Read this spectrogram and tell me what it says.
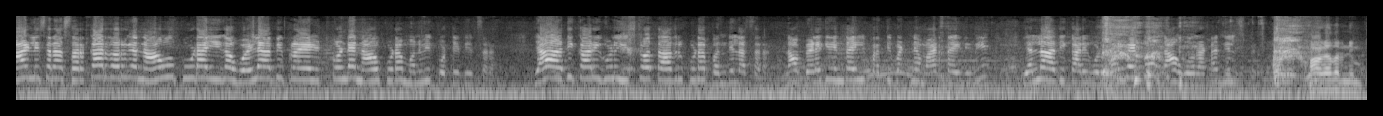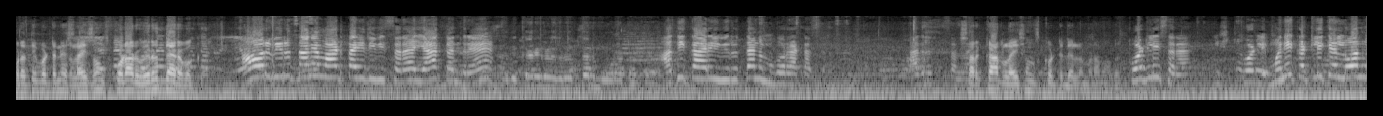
ಮಾಡ್ಲಿ ಸರ್. ಸರ್ಕಾರದವ್ರಿಗೆ ನಾವು ಕೂಡ ಈಗ ಒಳ್ಳೆ ಅಭಿಪ್ರಾಯ ಇಟ್ಕೊಂಡೆ ನಾವು ಕೂಡ ಮನವಿ ಕೊಟ್ಟಿದ್ದೀವಿ ಸರ್. ಯಾವ ಅಧಿಕಾರಿಗಳು ಇಷ್ಟೊತ್ತಾದ್ರೂ ಕೂಡ ಬಂದಿಲ್ಲ ಸರ್. ನಾವು ಬೆಳಗ್ಗೆಯಿಂದ ಇಲ್ಲಿ ಪ್ರತಿಭಟನೆ ಮಾಡ್ತಾ ಇದೀವಿ ಎಲ್ಲ ಅಧಿಕಾರಿಗಳು ಬರಬೇಕು. ನಾವು ಹೋರಾಟ ನಿಲ್ಲಿಸ್ಬೇಕು. ಹಾಗಾದ್ರೆ ನಿಮ್ಮ ಪ್ರತಿಭಟನೆ ಲೈಸೆನ್ಸ್ ಕೊಡೋರ ವಿರುದ್ಧ ಇರಬೇಕು. ಅವ್ರ ವಿರುದ್ಧನೇ ಮಾಡ್ತಾ ಇದೀವಿ ಸರ್ ಯಾಕಂದ್ರೆ ಅಧಿಕಾರಿಗಳ ವಿರುದ್ಧ ನಮ್ಮ ಹೋರಾಟ ಅಂತ ಅಧಿಕಾರಿ ವಿರುದ್ಧ ನಮ್ಮ ಹೋರಾಟ ಸರ್. ಅದ್ರ. ಸರ್ಕಾರ ಲೈಸೆನ್ಸ್ ಕೊಟ್ಟಿದೆಲ್ಲ ಮೇಡಮ್ ಅದು? ಕೊಡ್ಲಿ ಸರ್ ಕೊಡ್ಲಿ. ಮನೆ ಕಟ್ಲಿಕ್ಕೆ ಲೋನ್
